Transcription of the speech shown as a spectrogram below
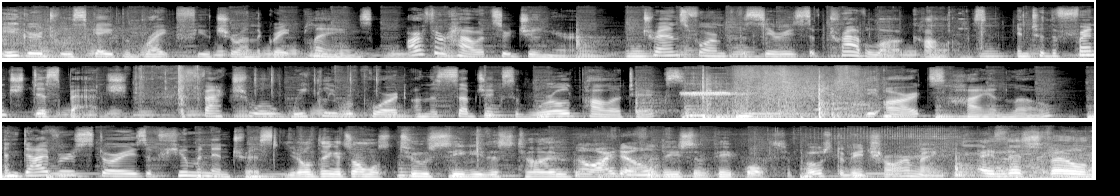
Eager to escape a bright future on the Great Plains, Arthur Howitzer Jr. transformed the series of travelogue columns into the French Dispatch, a factual weekly report on the subjects of world politics, the arts, high and low, and diverse stories of human interest. You don't think it's almost too seedy this time? No, I don't. For decent people. It's supposed to be charming. In this film,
